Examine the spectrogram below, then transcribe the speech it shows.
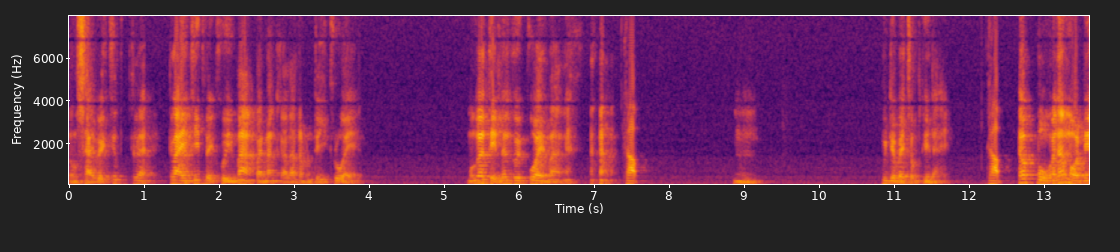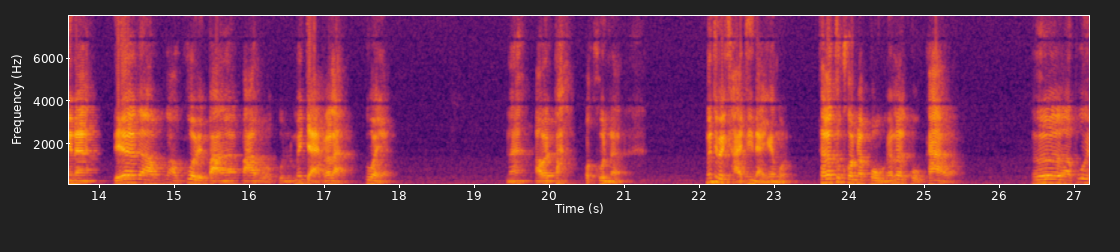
สงสัยไปใกล้ใกล้ชิดไปคุยมากไปมั้งกับรัฐมนตรีกล้วยมันก็ติดเรื่องกล้วยกล้วยมาไงครับ อืมคุณจะไปส่งที่ไหน ครับ ถ้าปลูกมาทั้งหมดเนี่ยนะ เดี๋ยวเอาเอากล้วยไปปาปาหัวคุณไม่แจกแล้วล่ะ กล้วยอะนะเอาไปปาปะคุณอะ มันจะไปขายที่ไหนกันหมด ถ้าทุกคนมาปลูกนะเลิกปลูกข้าวอะเออเอาปุ้ย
